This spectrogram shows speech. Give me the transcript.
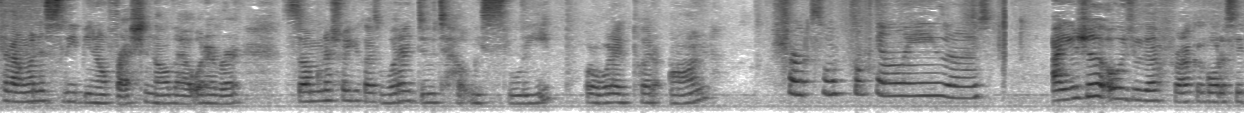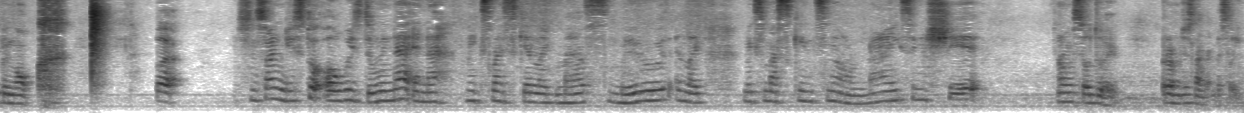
Cause I want to sleep, you know, fresh and all that, whatever. So I'm gonna show you guys what I do to help me sleep or what I put on. Sharks with fucking lasers. I usually always do that before I could go to sleep and go. but since I'm used to always doing that and that makes my skin like mess smooth and like makes my skin smell nice and shit, I'm gonna still do it. But I'm just not gonna sleep.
